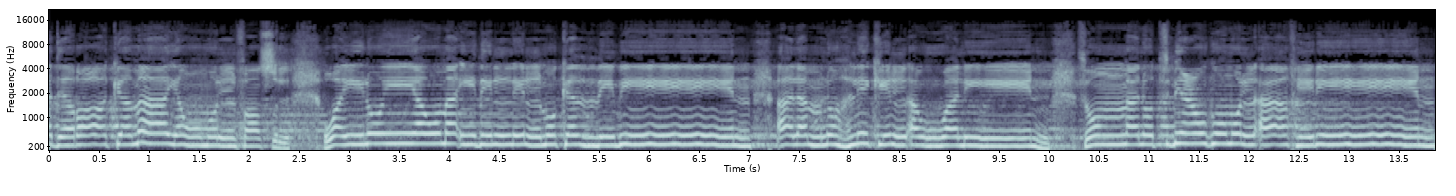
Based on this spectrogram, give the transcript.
أدراك ما يوم الفصل. ويل يومئذ للمكذبين. ألم نهلك الأولين؟ ثم نتبعهم الآخرين.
